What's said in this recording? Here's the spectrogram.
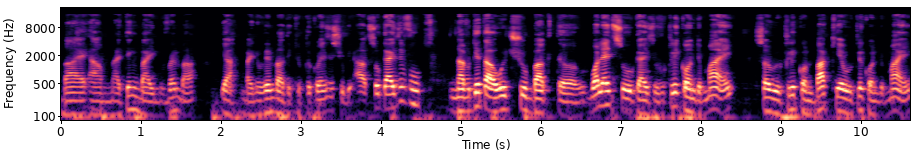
by um i think by november yeah by november the cryptocurrency should be out. So guys if we navigate our way through back the wallet so guys if we click on the my so we click on back here we click on the my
